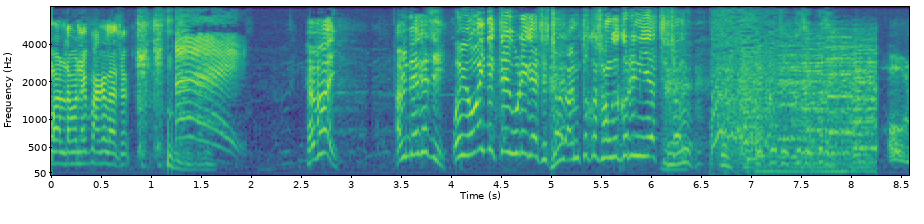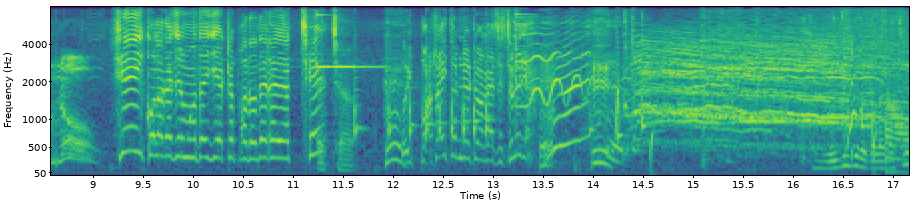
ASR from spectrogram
মালটা মানে পাগল আছো। হ্যাঁ ভাই আমি দেখেছি। ওই ওই দিকটাই উড়ে গেছে। চল আমি তোকে সঙ্গে করে নিয়ে যাচ্ছি চল। কোথায় সেই কলা গাছের মাথায় যে একটা পাতা দেখা যাচ্ছে আচ্ছা। ওই পাতায় তো নেটওয়ার্ক আছে চলে যা। করে গেছে?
